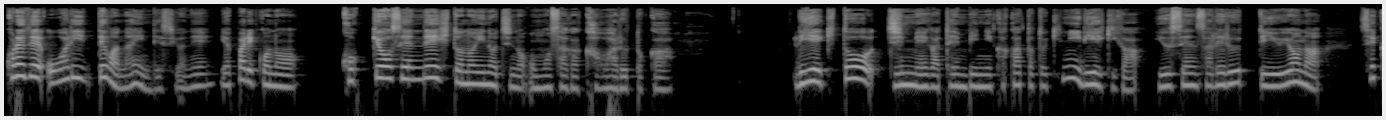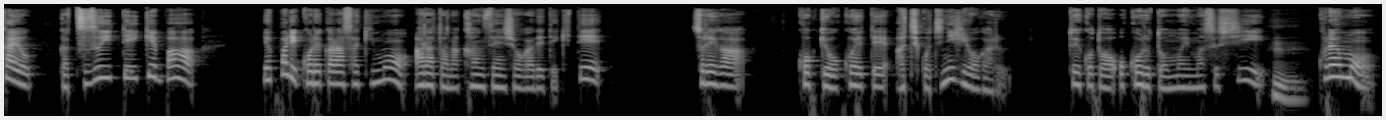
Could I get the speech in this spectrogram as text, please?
これで終わりではないんですよね。やっぱりこの国境線で人の命の重さが変わるとか利益と人命が天秤にかかった時に利益が優先されるっていうような世界をが続いていけばやっぱりこれから先も新たな感染症が出てきてそれが国境を越えてあちこちに広がるということは起こると思いますしうん、これはもう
